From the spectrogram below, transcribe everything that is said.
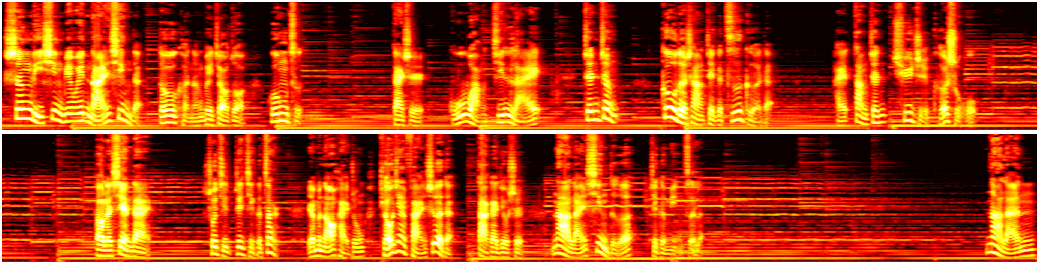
生理性别为男性的都可能被叫做公子。但是古往今来，真正够得上这个资格的，还当真屈指可数。到了现代，说起这几个字儿，人们脑海中条件反射的大概就是纳兰性德这个名字了。纳兰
